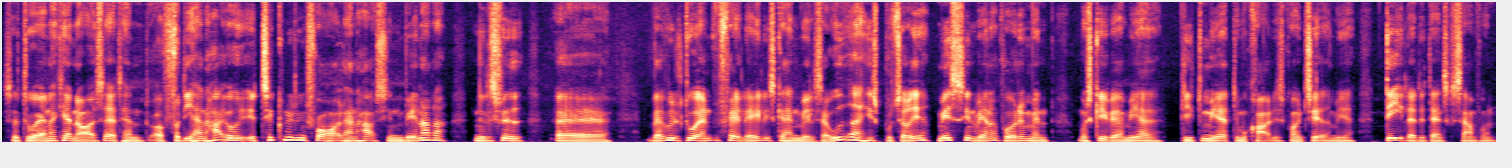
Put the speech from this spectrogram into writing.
så du anerkender også, at han... Og fordi han har jo et tilknytningsforhold, han har sine venner der, Niels Ved, øh, hvad vil du anbefale Ali? Skal han melde sig ud af Hisbutaria, miste sine venner på det, men måske være mere, blive mere demokratisk orienteret, mere del af det danske samfund?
